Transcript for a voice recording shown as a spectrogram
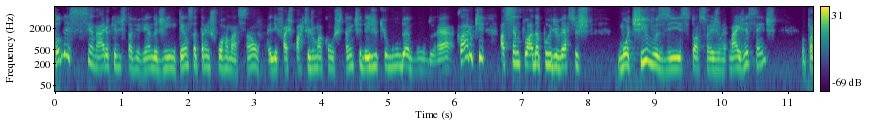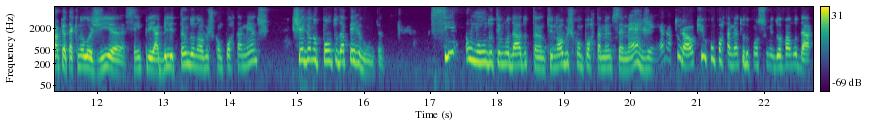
todo esse cenário que a gente está vivendo de intensa transformação, ele faz parte de uma constante desde que o mundo é mundo, né? Claro que acentuada por diversos motivos e situações mais recentes, a própria tecnologia sempre habilitando novos comportamentos, chega no ponto da pergunta. Se o mundo tem mudado tanto e novos comportamentos emergem, é natural que o comportamento do consumidor vá mudar.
